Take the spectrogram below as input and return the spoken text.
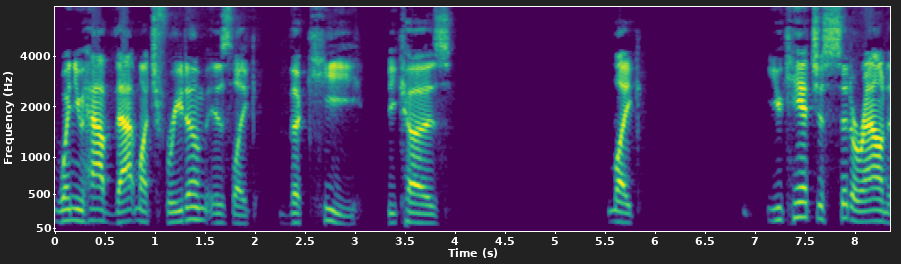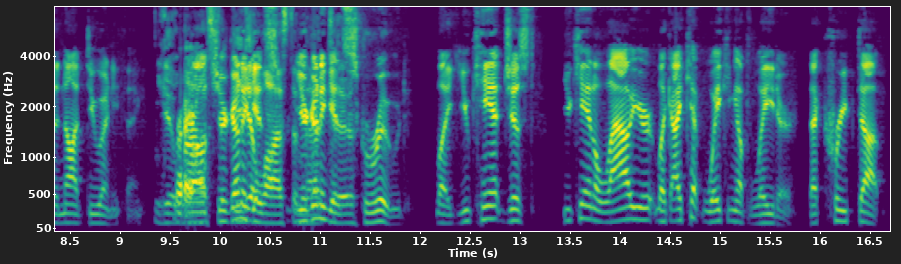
when you have that much freedom is like the key because like you can't just sit around and not do anything you get or else you're gonna you get, lost. you're gonna get too. screwed. Like you can't just you can't allow your like I kept waking up later. That creeped up.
